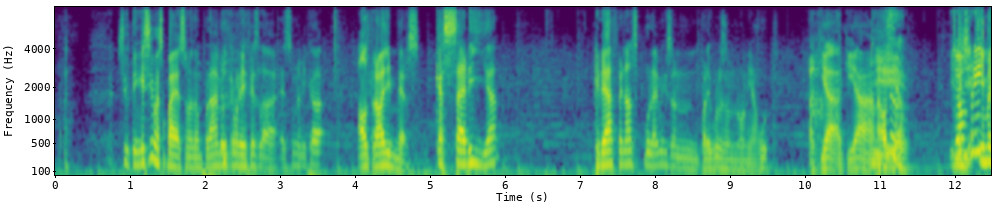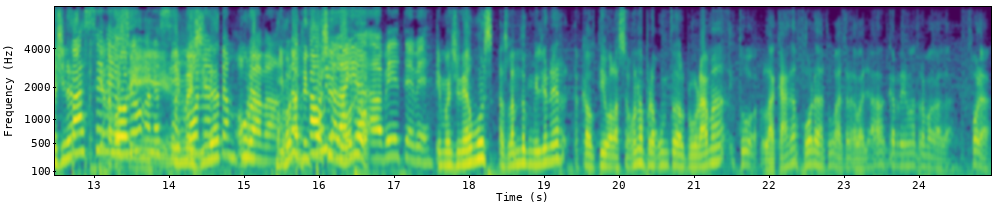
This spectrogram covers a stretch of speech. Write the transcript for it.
si tinguéssim espai a la segona temporada, a mi el que m'agradaria fer és, la, és una mica el treball invers, que seria crear finals polèmics en pel·lícules on no n'hi ha hagut. Aquí hi ha, aquí hi ha negoci. John Fried, imagina't, oro a la segona Imagina't- temporada. home, perdona, de tens Pau passe i de la Laia oro. a BTV. Imagineu-vos Slamdog Millionaire que el tio a la segona pregunta del programa tu, la caga fora, tu, a treballar al carrer una altra vegada. Fora,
